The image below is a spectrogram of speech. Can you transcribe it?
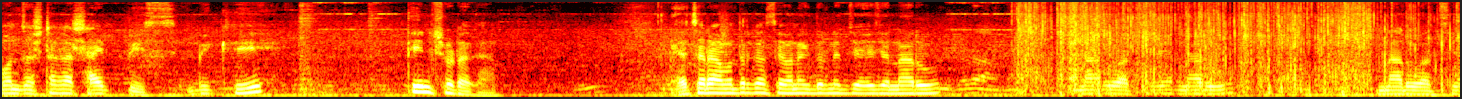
পঞ্চাশ টাকা ষাট পিস বিক্রি তিনশো টাকা। এছাড়া আমাদের কাছে অনেক ধরনের যে এই যে নাড়ু নাড়ু আছে, নাড়ু নাড়ু আছে,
